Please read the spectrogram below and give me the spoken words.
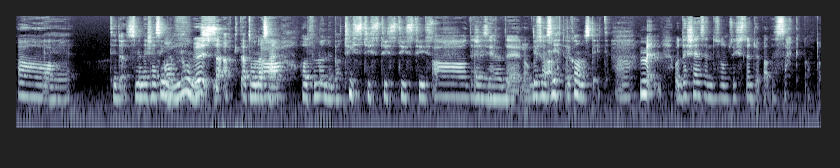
Ja. eh, till döds. Men det känns himla fy. långsökt att hon har så här, hållit för munnen bara tyst, tyst, tyst, tyst, tyst. Ja, det känns Ehm, jättelångsökt. Det känns jättekonstigt. Men, Och det känns ändå som systern typ hade sagt något då.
